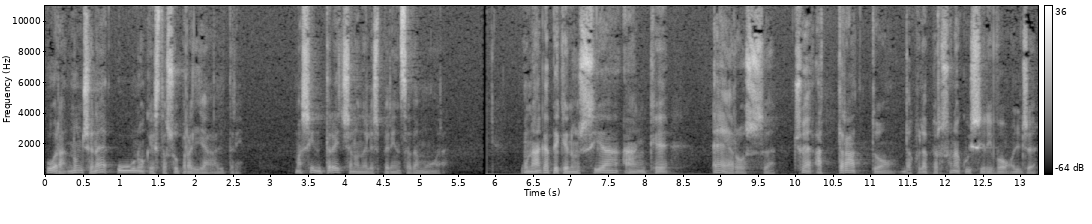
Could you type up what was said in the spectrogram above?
Ora, non ce n'è uno che sta sopra gli altri, ma si intrecciano nell'esperienza d'amore. Un agape che non sia anche eros, cioè attratto da quella persona a cui si rivolge,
